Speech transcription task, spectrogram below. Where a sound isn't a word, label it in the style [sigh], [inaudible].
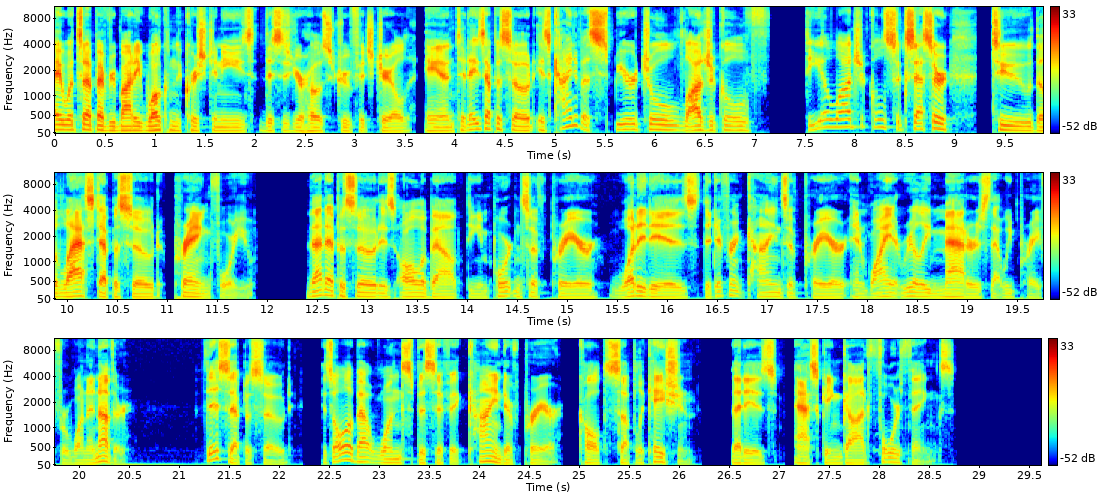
Hey, what's up, everybody? Welcome to Christianese. This is your host, Drew Fitzgerald, and today's episode is kind of a spiritual, logical, theological successor to the last episode, Praying for You. That episode is all about the importance of prayer, what it is, the different kinds of prayer, and why it really matters that we pray for one another. This episode is all about one specific kind of prayer called supplication, that is, asking God for things.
